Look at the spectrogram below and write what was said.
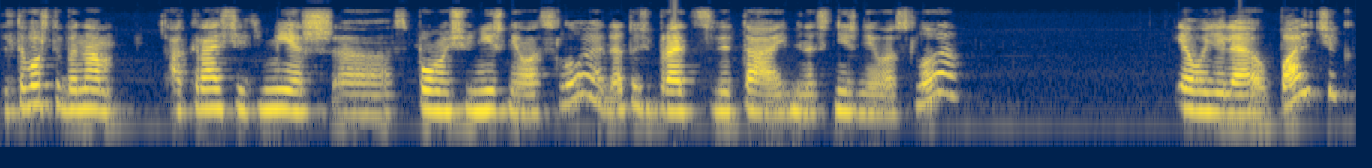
Для того, чтобы нам окрасить меж э, с помощью нижнего слоя, да, то есть брать цвета именно с нижнего слоя, я выделяю пальчик,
